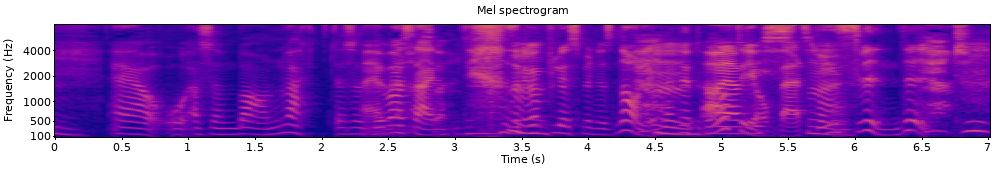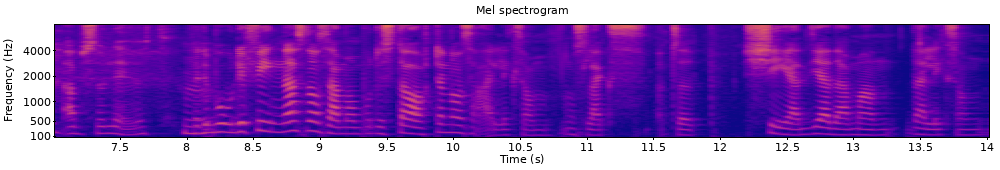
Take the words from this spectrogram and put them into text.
Mm. Uh, och alltså en barnvakt, alltså, Nej, det var så här, alltså. alltså, det var mm. plus minus noll. Jag behövde inte gå ja, till jobbet. Det är svindyrt. Absolut. Mm. För det borde finnas någon så här, man borde starta någon så här, liksom, någon slags typ kedja där man, där liksom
